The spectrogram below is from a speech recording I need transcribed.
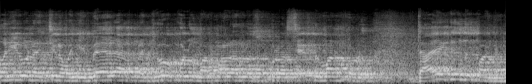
ಒರಿಯುನಂಚಿನ ಒಂಜಿ ಬೇಲೆ ಅರ್ನ ಜೋಕುಲು ಮರ್ಮಲಲ್ಲು ಪೂರ ಸೇರ್ದು ಮಾಡ್ಕೊಡು ದಾಯಗಂದು ಪಂಡ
